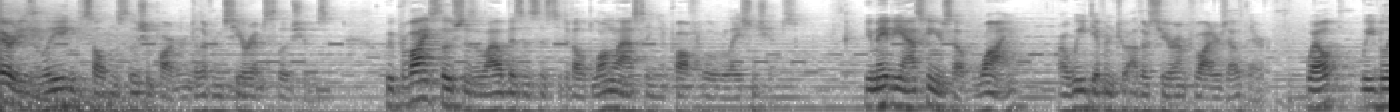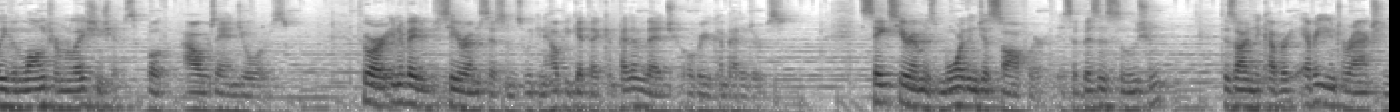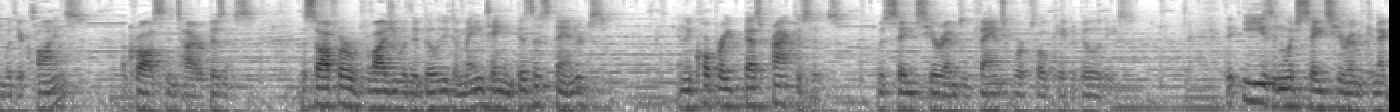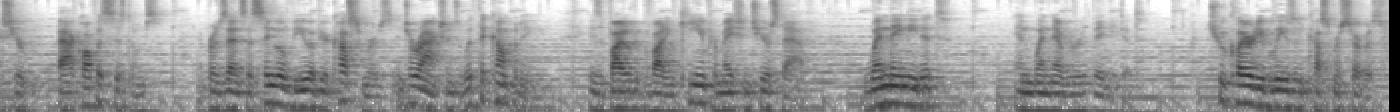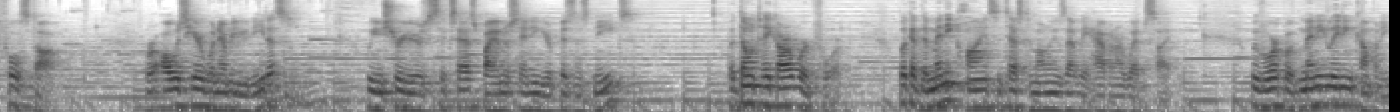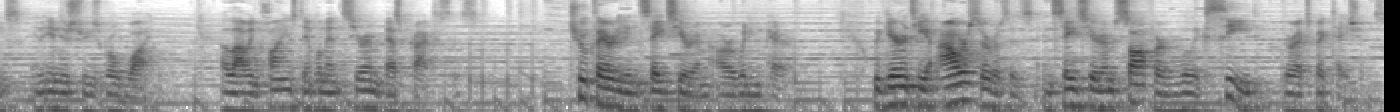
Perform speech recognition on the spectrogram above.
True Clarity is a leading consultant solution partner in delivering CRM solutions. We provide solutions that allow businesses to develop long-lasting and profitable relationships. You may be asking yourself, why are we different to other CRM providers out there? Well, we believe in long-term relationships, both ours and yours. Through our innovative CRM systems, we can help you get that competitive edge over your competitors. Sage CRM is more than just software. It's a business solution designed to cover every interaction with your clients across the entire business. The software will provide you with the ability to maintain business standards and incorporate best practices with Sage CRM's advanced workflow capabilities. The ease in which Sage CRM connects your back office systems and presents a single view of your customers' interactions with the company is vital to providing key information to your staff when they need it and whenever they need it. True Clarity believes in customer service, full stop. We're always here whenever you need us. We ensure your success by understanding your business needs. But don't take our word for it. Look at the many clients and testimonials that we have on our website. We've worked with many leading companies in industries worldwide, allowing clients to implement CRM best practices. True Clarity and Sage CRM are a winning pair. We guarantee our services and Sage CRM software will exceed your expectations.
